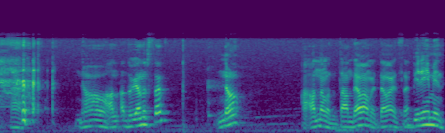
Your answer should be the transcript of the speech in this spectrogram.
Ha. No. An- do you understand? No. A- anlamadım. Tamam devam et, devam et sen. Bremen.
